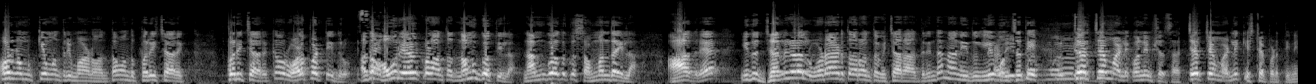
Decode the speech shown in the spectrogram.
ಅವ್ರನ್ನ ಮುಖ್ಯಮಂತ್ರಿ ಮಾಡುವಂತ ಒಂದು ಪರಿಚಾರ ಪರಿಚಾರಕ್ಕೆ ಅವ್ರು ಒಳಪಟ್ಟಿದ್ರು. ಅದು ಅವ್ರು ಹೇಳ್ಕೊಳ್ಳೋ ನಮ್ಗೆ ಗೊತ್ತಿಲ್ಲ. ನಮಗೂ ಅದಕ್ಕೂ ಸಂಬಂಧ ಇಲ್ಲ. ಆದ್ರೆ ಇದು ಜನಗಳಲ್ಲಿ ಓಡಾಡ್ತಾ ಇರುವಂತ ವಿಚಾರ ಆದ್ರಿಂದ ನಾನು ಇಲ್ಲಿ ಒಂದ್ಸತಿ ಚರ್ಚೆ ಮಾಡ್ಲಿಕ್ಕೆ ಒಂದ್ ನಿಮಿಷ ಸರ್ ಚರ್ಚೆ ಮಾಡ್ಲಿಕ್ಕೆ ಇಷ್ಟಪಡ್ತೀನಿ.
